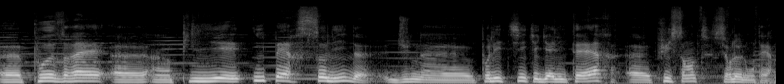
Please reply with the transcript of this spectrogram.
euh, poserait un pilier hyper solide d'une politique égalitaire puissante sur le long terme.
